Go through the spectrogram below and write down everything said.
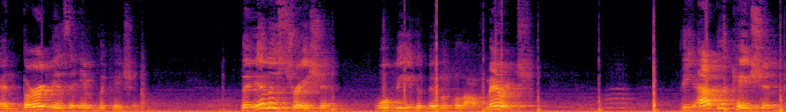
and third is the implication. The illustration will be the biblical law of marriage. The application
